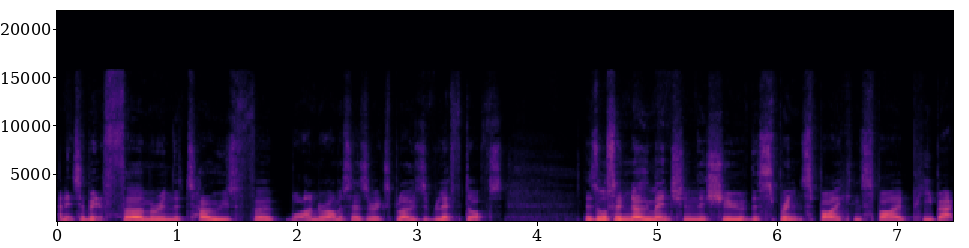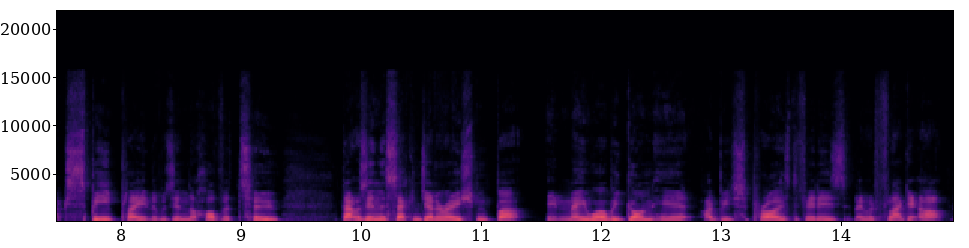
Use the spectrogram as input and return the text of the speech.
and it's a bit firmer in the toes for what Under Armour says are explosive liftoffs. There's also no mention in this shoe of the Sprint Spike inspired Pebax speed plate that was in the HOVR 2. That was in the second generation, but it may well be gone here. I'd be surprised if it is, they would flag it up.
